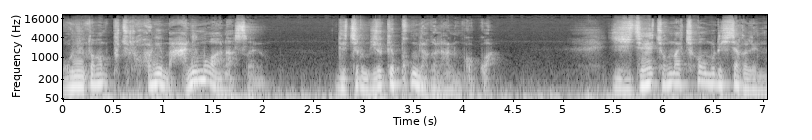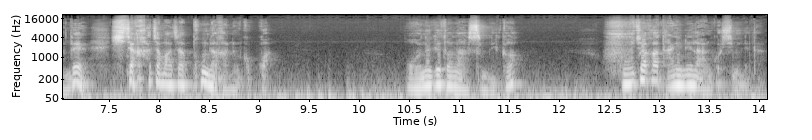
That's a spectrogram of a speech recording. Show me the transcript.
5년 동안 부지런히 많이 모아놨어요. 근데 지금 이렇게 폭락을 하는 것과 이제 정말 처음으로 시작을 했는데 시작하자마자 폭락하는 것과 어느 게 더 낫습니까? 후자가 당연히 나은 것입니다.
